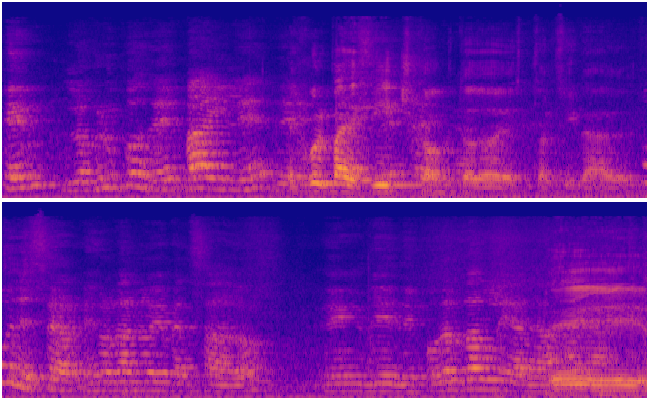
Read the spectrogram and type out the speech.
en los grupos de baile. De, es culpa de de- Hitchcock todo esto al final. Puede ser, es verdad, no había pensado. Eh, de, de poder darle a la. Eh,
